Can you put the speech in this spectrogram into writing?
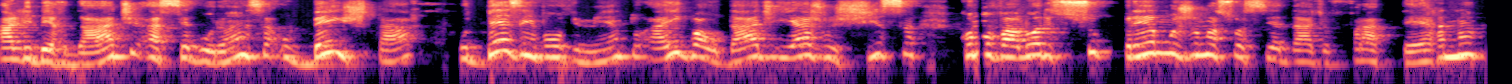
A liberdade, a segurança, o bem-estar o desenvolvimento, a igualdade e a justiça como valores supremos de uma sociedade fraterna,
